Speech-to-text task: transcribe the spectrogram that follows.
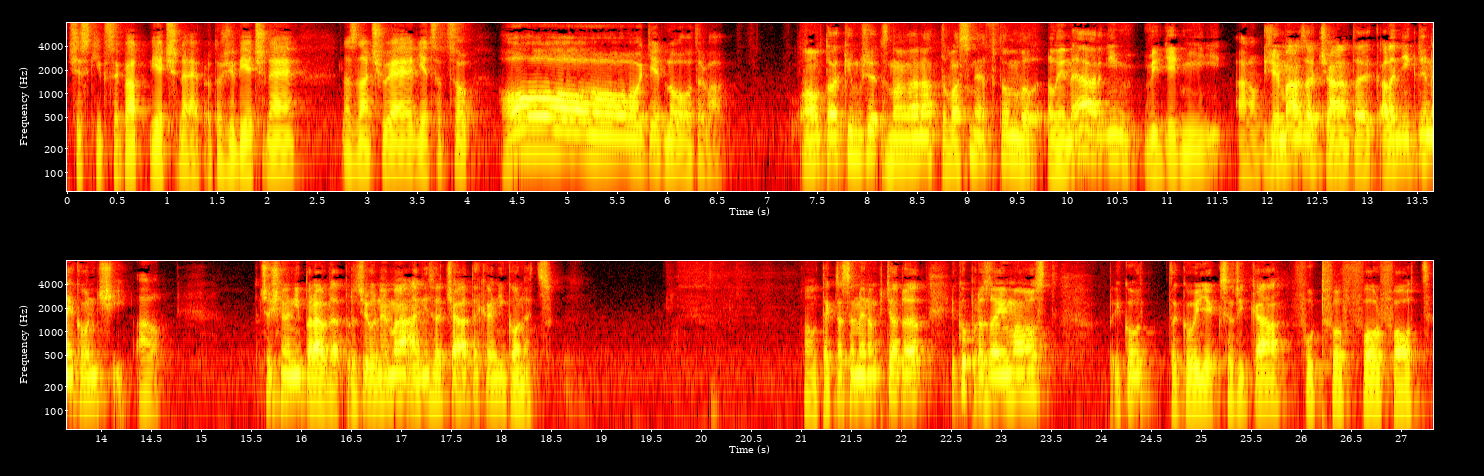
český překlad věčné, protože věčné naznačuje něco, co hodně dlouho trvá. Ono to taky může znamenat vlastně v tom lineárním vidění, Ano. že má začátek, ale nikdy nekončí. Ano. Což není pravda, protože on nemá ani začátek, ani konec. No, tak to jsem jenom chtěl dát jako pro zajímavost, jako takový, jak se říká, food for, for thought,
